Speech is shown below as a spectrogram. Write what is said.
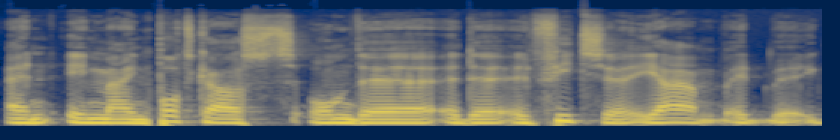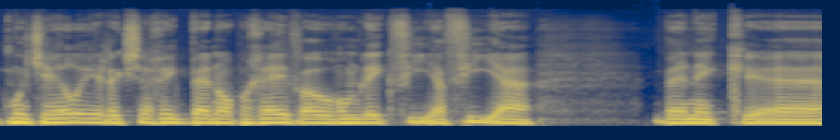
En in mijn podcast om de, de fietsen, ja, ik, ik moet je heel eerlijk zeggen, ik ben op een gegeven ogenblik via via ben ik eh,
